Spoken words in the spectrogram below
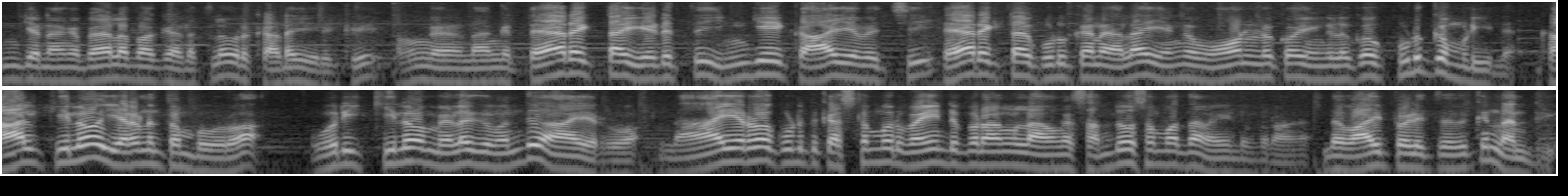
இங்கே நாங்கள் வேலை பார்க்க இடத்துல ஒரு கடை இருக்குது அவங்க நாங்கள் டேரெக்டாக எடுத்து இங்கே காய வச்சு டேரெக்டாக கொடுக்கனால எங்கள் ஓனருக்கோ எங்களுக்கோ கொடுக்க முடியல. கால் கிலோ இரநூத்தம்பது ரூபா. ஒரு கிலோ மிளகு வந்து ஆயிரம் ரூபா. இந்த ஆயிரம் ரூபா கொடுத்து கஸ்டமர் வாங்கிட்டு போகிறாங்களா அவங்க சந்தோஷமாக தான் வாங்கிட்டு போகிறாங்க இந்த வாய்ப்பு அளித்ததுக்கு நன்றி.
